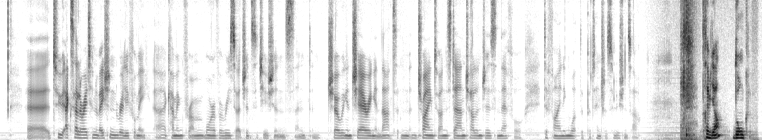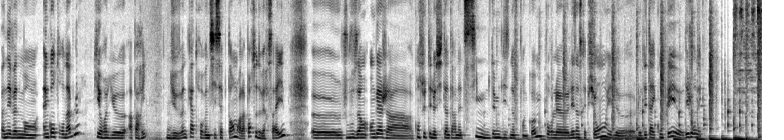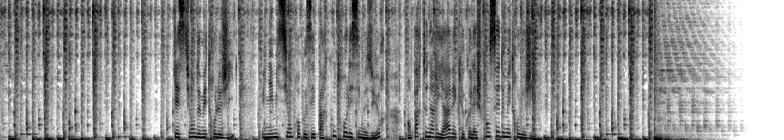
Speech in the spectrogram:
uh, to accelerate innovation. Really, for me, uh, coming from more of a research institutions and, showing and sharing in that, and trying to understand challenges and therefore defining what the potential solutions are. Très bien. Donc, un événement incontournable qui aura lieu à Paris du 24 au 26 septembre à la porte de Versailles. Euh, je vous engage à consulter le site internet sim2019.com pour le, les inscriptions et le, le détail complet euh, des journées. Question de métrologie, une émission proposée par Contrôle et ses mesures en partenariat avec le Collège français de métrologie.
